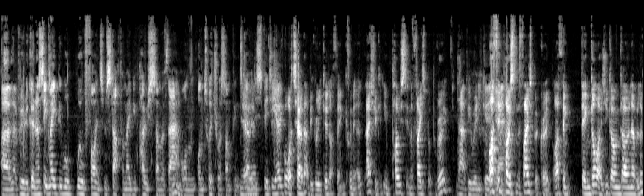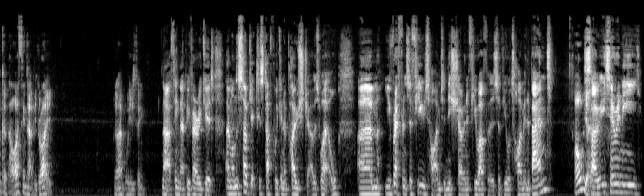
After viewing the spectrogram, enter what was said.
um, that'd be really good. And I see maybe we'll we'll find some stuff and maybe post some of that mm. on, on Twitter or something to yeah, go yeah. with this video. Oh, I tell that'd be really good. I think. Actually, you post it in the Facebook group. That'd be really good. I think posting the Facebook group. I think then guys, you go and go and have a look at that. I think that'd be great. what do you think? No, I think that'd be very good. Um, on the subject of stuff we're going to post, Joe, as well. Um, you've referenced a few times in this show and a few others of your time in a band. Oh yeah. So, is there any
